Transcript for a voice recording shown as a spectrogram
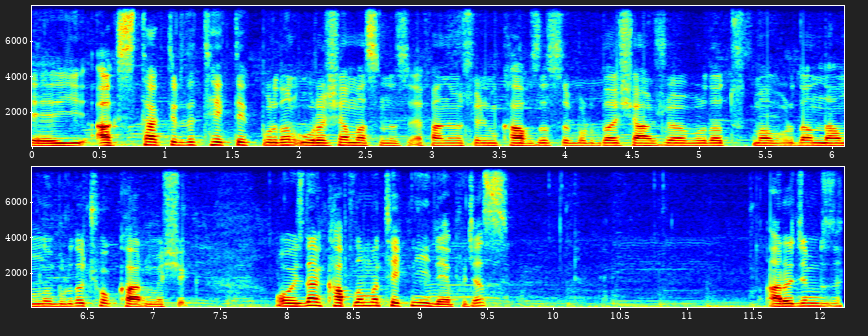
Ee, aksi takdirde tek tek buradan uğraşamazsınız. Efendime söyleyeyim kabzası burada, şarjör burada, tutma burada, namlu burada çok karmaşık. O yüzden kaplama tekniğiyle yapacağız. Aracımız, e,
